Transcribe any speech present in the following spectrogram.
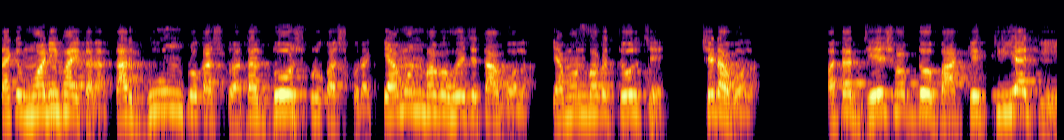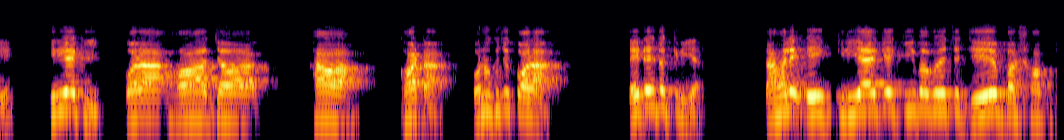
তাকে মডিফাই করা, তার গুণ প্রকাশ করা, তার দোষ প্রকাশ করা কেমন ভাবে হয়েছে তা বলা কেমন ভাবে চলছে সেটা বলা। অর্থাৎ যে শব্দ বাক্যের ক্রিয়া কি ক্রিয়া কি? করা, হওয়া, যাওয়া, খাওয়া, ঘটা, কোনো কিছু করা, এটাই তো ক্রিয়া। তাহলে এই ক্রিয়াকে কীভাবে হয়েছে যে বা শব্দ,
